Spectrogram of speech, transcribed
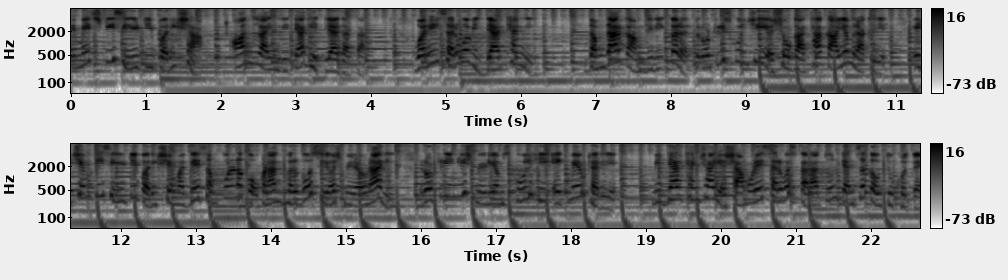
M H T C E T परीक्षा ऑनलाईनरित्या घेतल्या जातात. वरील सर्व विद्यार्थ्यांनी दमदार कामगिरी करत रोटरी स्कूलची यशोगाथा कायम राखली H M T C E T परीक्षेमध्ये संपूर्ण कोकणात भरघोस यश मिळवणारी रोटरी इंग्लिश मीडियम स्कूल ही एकमेव ठरली विद्यार्थ्यांच्या यशामुळे सर्व स्तरातून त्यांचं कौतुक होतंय.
